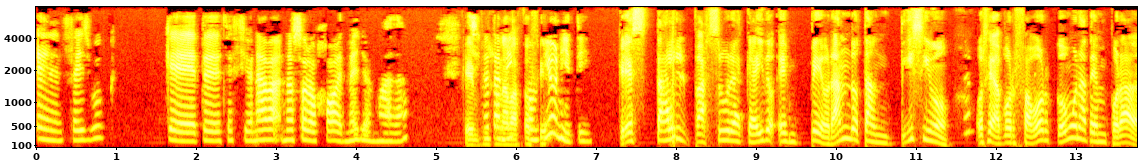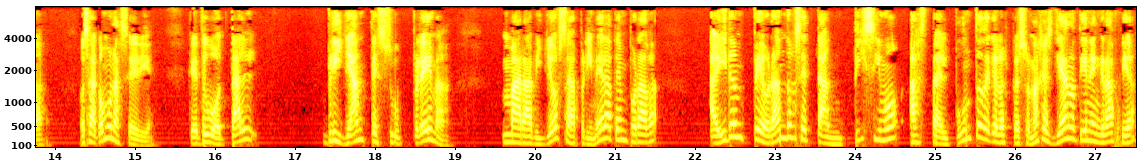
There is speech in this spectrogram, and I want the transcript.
en el Facebook que te decepcionaba no solo Met Your Mother, que sino también. Community. Que es tal basura que ha ido empeorando tantísimo. O sea, por favor, como una temporada, o sea, como una serie que tuvo tal brillante, suprema, maravillosa primera temporada, ha ido empeorándose tantísimo hasta el punto de que los personajes ya no tienen gracia,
